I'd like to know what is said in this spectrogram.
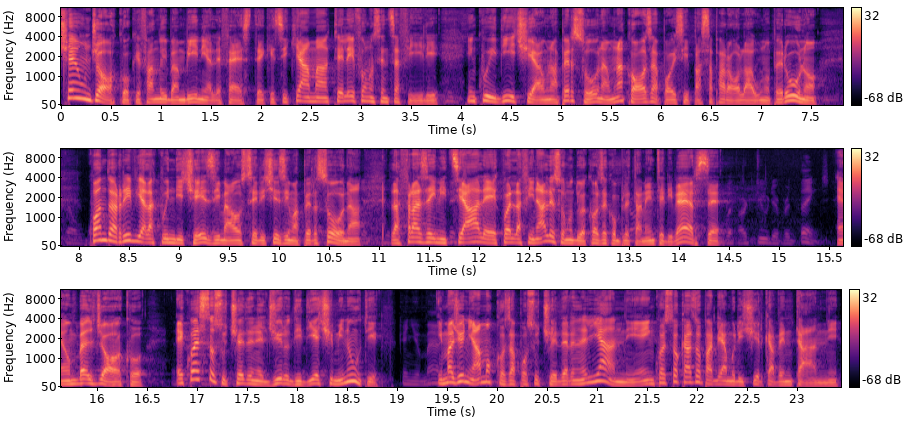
C'è un gioco che fanno i bambini alle feste che si chiama telefono senza fili, in cui dici a una persona una cosa, poi si passa parola uno per uno. Quando arrivi alla quindicesima o sedicesima persona, la frase iniziale e quella finale sono due cose completamente diverse. È un bel gioco. E questo succede nel giro di 10 minuti. Immaginiamo cosa può succedere negli anni, e in questo caso parliamo di circa 20 anni.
